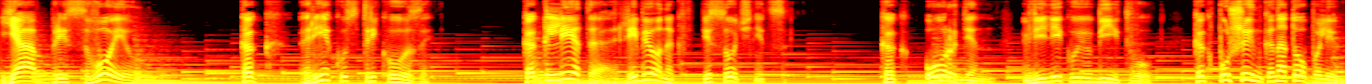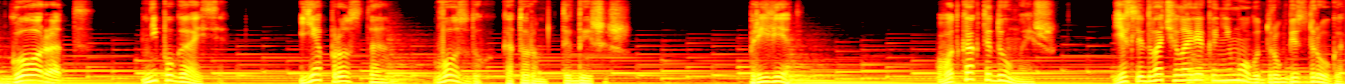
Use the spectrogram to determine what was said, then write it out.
Я присвоил, как реку стрекозы, как лето ребенок в песочнице, как орден великую битву, как пушинка на тополе город. Не пугайся, я просто воздух, которым ты дышишь. Привет. Вот как ты думаешь, если два человека не могут друг без друга,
